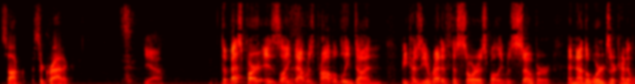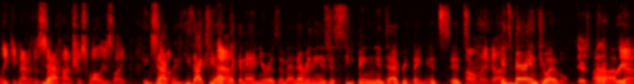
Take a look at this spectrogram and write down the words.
Soc- Socratic. Yeah. The best part is like that was probably done because he read a thesaurus while he was sober, and now the words are kind of leaking out of his Yeah. subconscious while he's like, Exactly. stoned. He's actually had Yeah. like an aneurysm, and everything is just seeping into everything. It's it's "Oh my god." it's very enjoyable. There's been Uh, a breach yeah.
